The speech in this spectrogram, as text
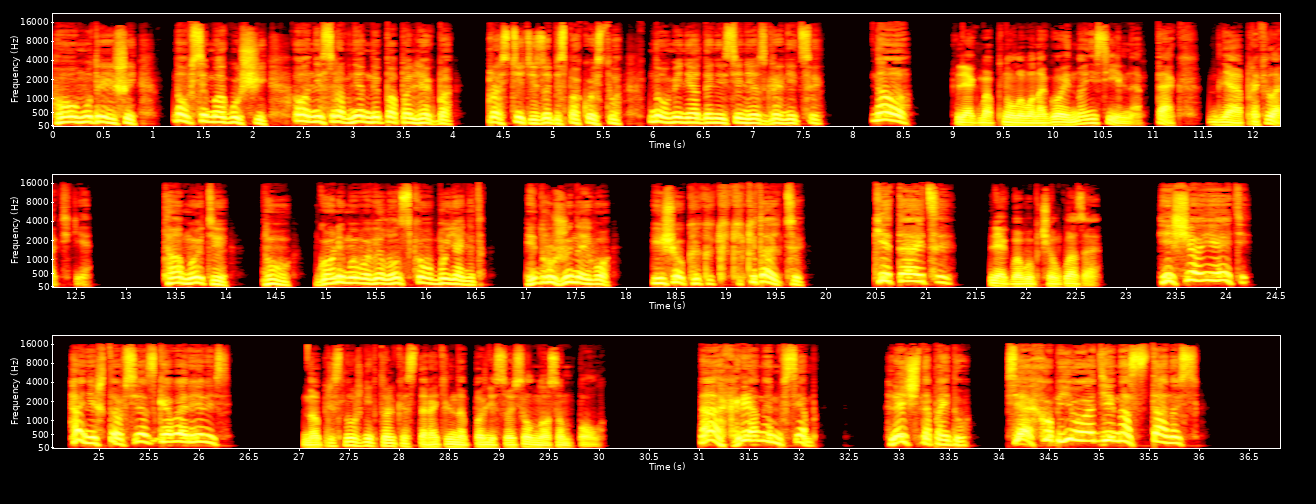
«О, мудрейший, но всемогущий, он несравненный папа Легба! Простите за беспокойство, но у меня донесение с границы». «Ну?» — Легба пнул его ногой, но не сильно. Так, для профилактики. «Там эти, ну, големы Вавилонского буянят. И дружина его, и еще к -к -к китайцы». «Китайцы?» — Легба выпучил глаза. «Еще и эти. Они что, все сговорились?» Но прислужник только старательно пылесосил носом пол. «А, хрен им всем! Лично пойду. Всех убью, один останусь!»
